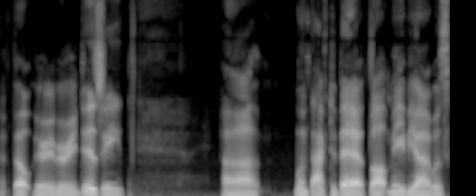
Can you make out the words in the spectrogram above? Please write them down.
and felt very, very dizzy. Uh, went back to bed, thought maybe I was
